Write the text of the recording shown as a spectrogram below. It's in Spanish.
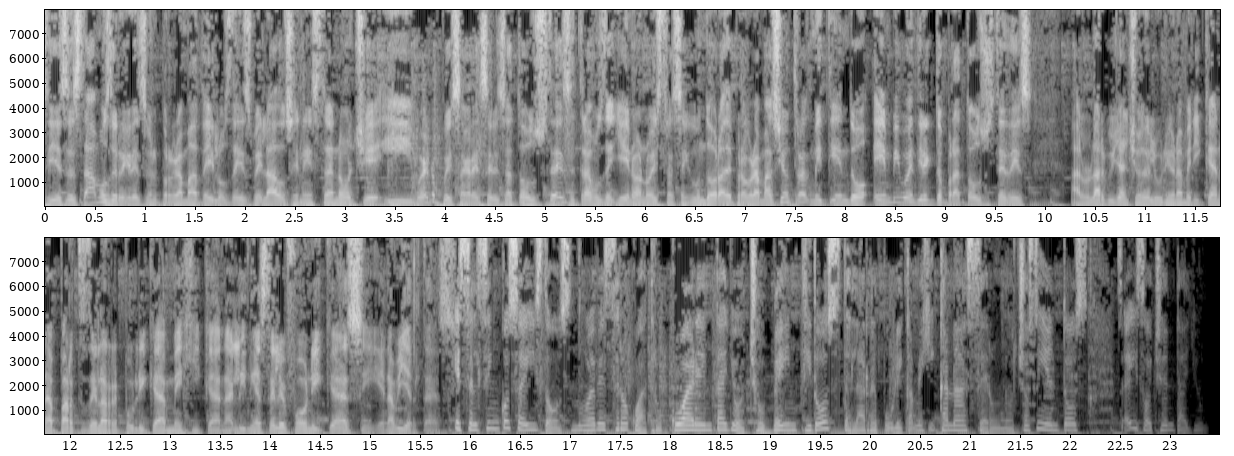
Así es, estamos de regreso en el programa de Los Desvelados en esta noche y bueno, pues agradecerles a todos ustedes. Entramos de lleno a nuestra segunda hora de programación, transmitiendo en vivo, en directo para todos ustedes a lo largo y ancho de la Unión Americana, partes de la República Mexicana. Líneas telefónicas siguen abiertas. Es el 562-904-4822 de la República Mexicana, 01800 681.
